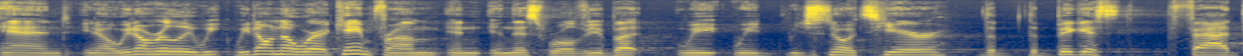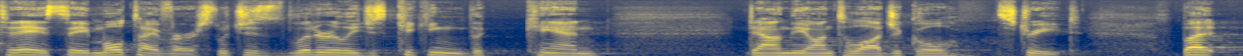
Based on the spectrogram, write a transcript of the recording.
And you know, we don't really we, we don't know where it came from in, in this worldview, but we, we, we just know it's here. The, the biggest fad today is say multiverse, which is literally just kicking the can down the ontological street. But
